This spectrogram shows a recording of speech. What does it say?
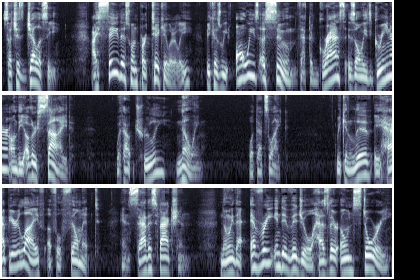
such as jealousy. I say this one particularly because we always assume that the grass is always greener on the other side without truly knowing what that's like we can live a happier life of fulfillment and satisfaction, knowing that every individual has their own story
